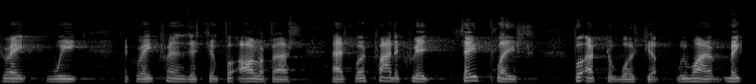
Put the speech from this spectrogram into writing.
great week, a great transition for all of us as we're trying to create safe place for us to worship. We want to make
